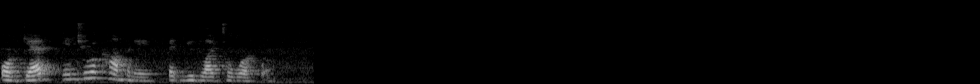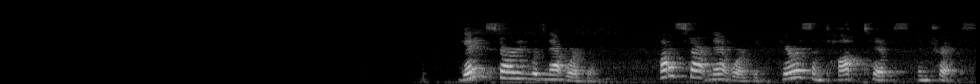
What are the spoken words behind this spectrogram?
or get into a company that you'd like to work with. Getting started with networking. How to start networking. Here are some top tips and tricks.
